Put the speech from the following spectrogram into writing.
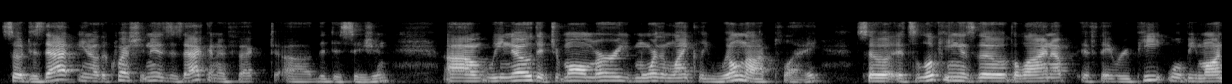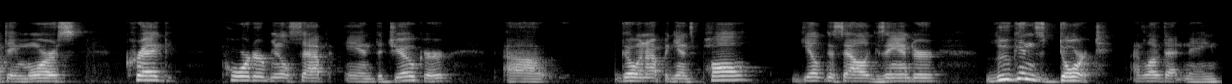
So does that, you know, the question is, is that going to affect uh, the decision? Um, we know that Jamal Murray more than likely will not play. So it's looking as though the lineup, if they repeat, will be Monte Morris, Craig, Porter, Millsap, and the Joker uh, going up against Paul, Gilgeous-Alexander, Luguentz Dort. I love that name.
